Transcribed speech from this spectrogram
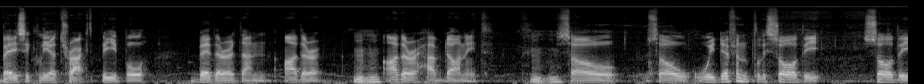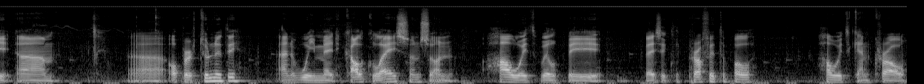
basically attract people better than other other have done it. So so we definitely saw the saw the um, uh, opportunity, and we made calculations on how it will be basically profitable, how it can grow,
